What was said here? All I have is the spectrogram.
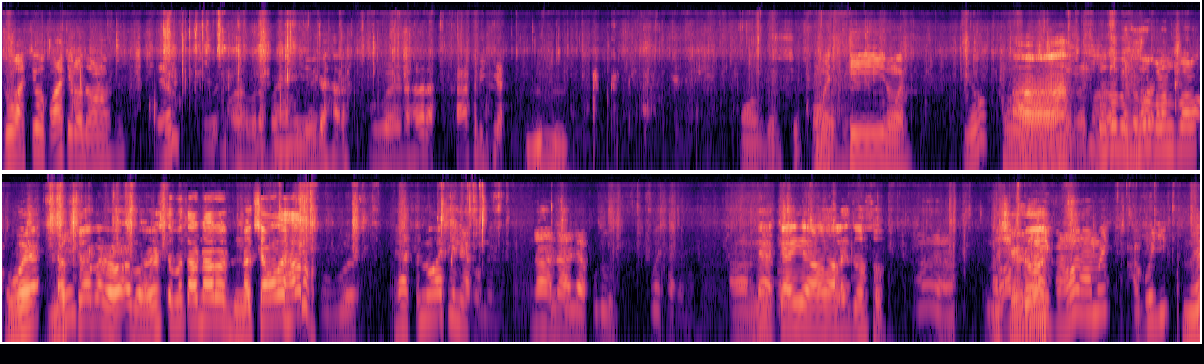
જો આ ચેવો પાંચેલો દાણો છે. એમ? બરાબર પણ એની જેડા હારા. ઓડા હારા. ખાખરી ગયા. હમ. ઓગર છે પોઈન્ટ 3 રસ્તો તો બતાવનારો નકશા વાળો સારો તમે વાંચી નાખો ના ના લ્યા પૂરું લે ક્યાં હળવા લઈ નહીં પણ હો આમે હાકુજી ને?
